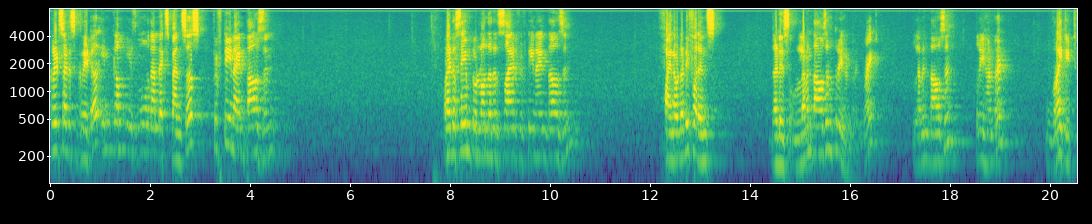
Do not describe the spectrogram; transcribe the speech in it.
credit side is greater income is more than the expenses 59000 write the same total on the other side 59000 find out the difference. That is 11300 right? 11300 write it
